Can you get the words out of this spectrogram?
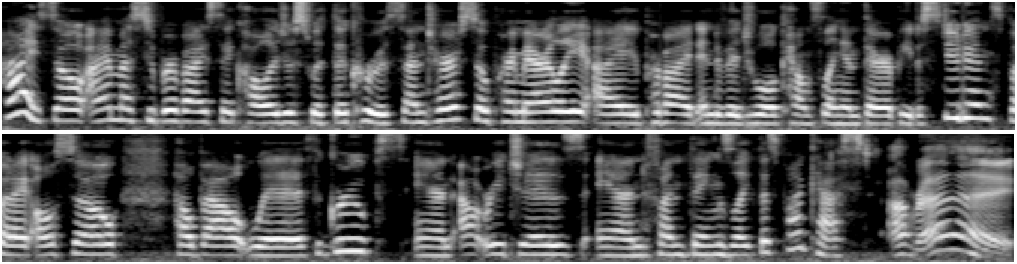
Hi, so I'm a supervised psychologist with the Carruth Center. So primarily I provide individual counseling and therapy to students, but I also help out with groups and outreaches and fun things like this podcast. All right.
